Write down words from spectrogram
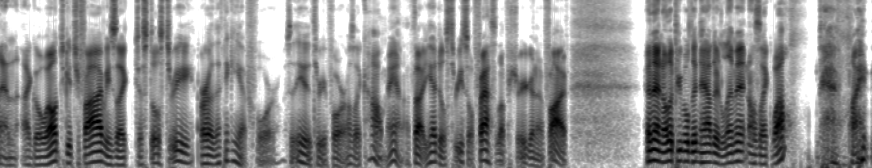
and I go, "Well, did you get your five? He's like, "Just those three, or I think he had four. Was it either three or four? I was like, "Oh man, I thought you had those three so fast. I thought for sure you're gonna have five. And then other people didn't have their limit, and I was like, "Well, might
